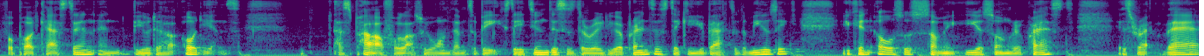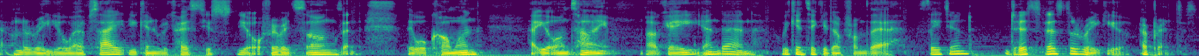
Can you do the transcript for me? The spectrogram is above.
for podcasting and build our audience as powerful as we want them to be. Stay tuned. This is the Radio Apprentice taking you back to the music. You can also submit your song request. It's right there on the radio website. You can request your, your favorite songs and they will come on at your own time. Okay, and then we can take it up from there. Stay tuned. This is the Radio Apprentice.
